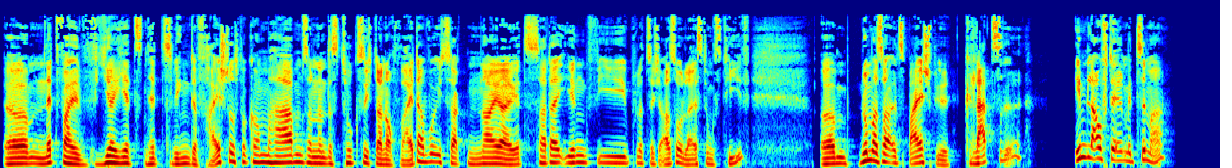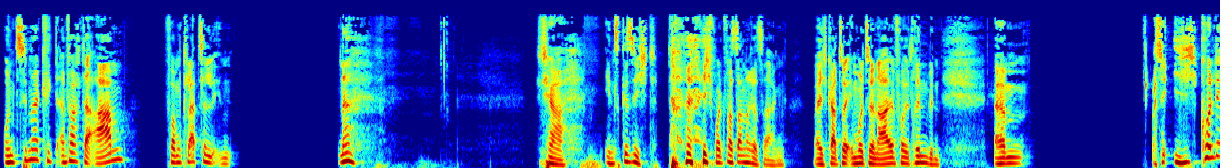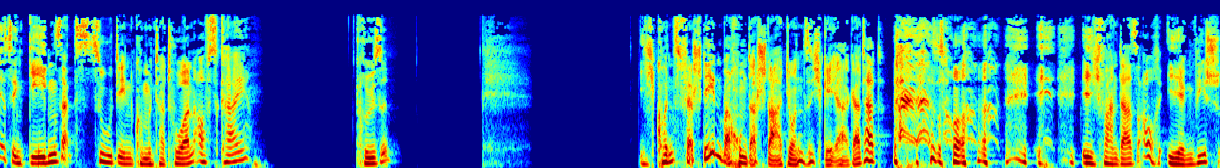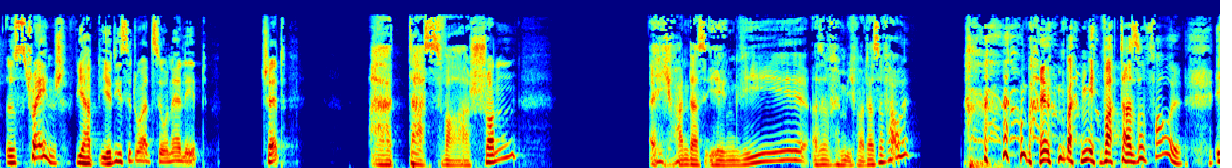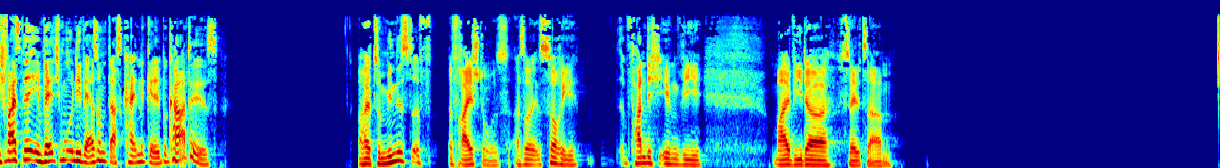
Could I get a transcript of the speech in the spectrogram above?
Ähm, nicht, weil wir jetzt nicht zwingende Freistoß bekommen haben, sondern das zog sich dann noch weiter, wo ich sage, naja, jetzt hat er irgendwie plötzlich auch so leistungstief. Ähm, nur mal so als Beispiel. Klatzel im Laufduell mit Zimmer und Zimmer kriegt einfach der Arm vom Klatzel in, na, tja, ins Gesicht. ich wollte was anderes sagen, weil ich gerade so emotional voll drin bin. Ähm, also ich konnte es im Gegensatz zu den Kommentatoren auf Sky, Grüße, ich konnte es verstehen, warum das Stadion sich geärgert hat. so. Ich fand das auch irgendwie äh, strange. Wie habt ihr die Situation erlebt? Chat? Ah, das war schon. Ich fand das irgendwie. Also für mich war das so faul. bei, bei, mir war das so faul. Ich weiß nicht, in welchem Universum das keine gelbe Karte ist. Aber zumindest Freistoß. Also sorry, fand ich irgendwie mal wieder seltsam.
